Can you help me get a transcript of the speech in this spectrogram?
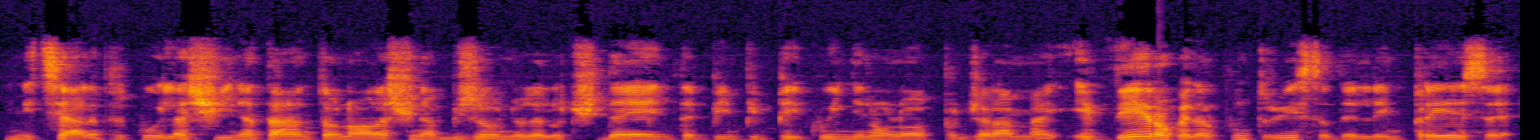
iniziale per cui la Cina tanto no, la Cina ha bisogno dell'Occidente, PPP, quindi non lo appoggerà mai. È vero che dal punto di vista delle imprese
